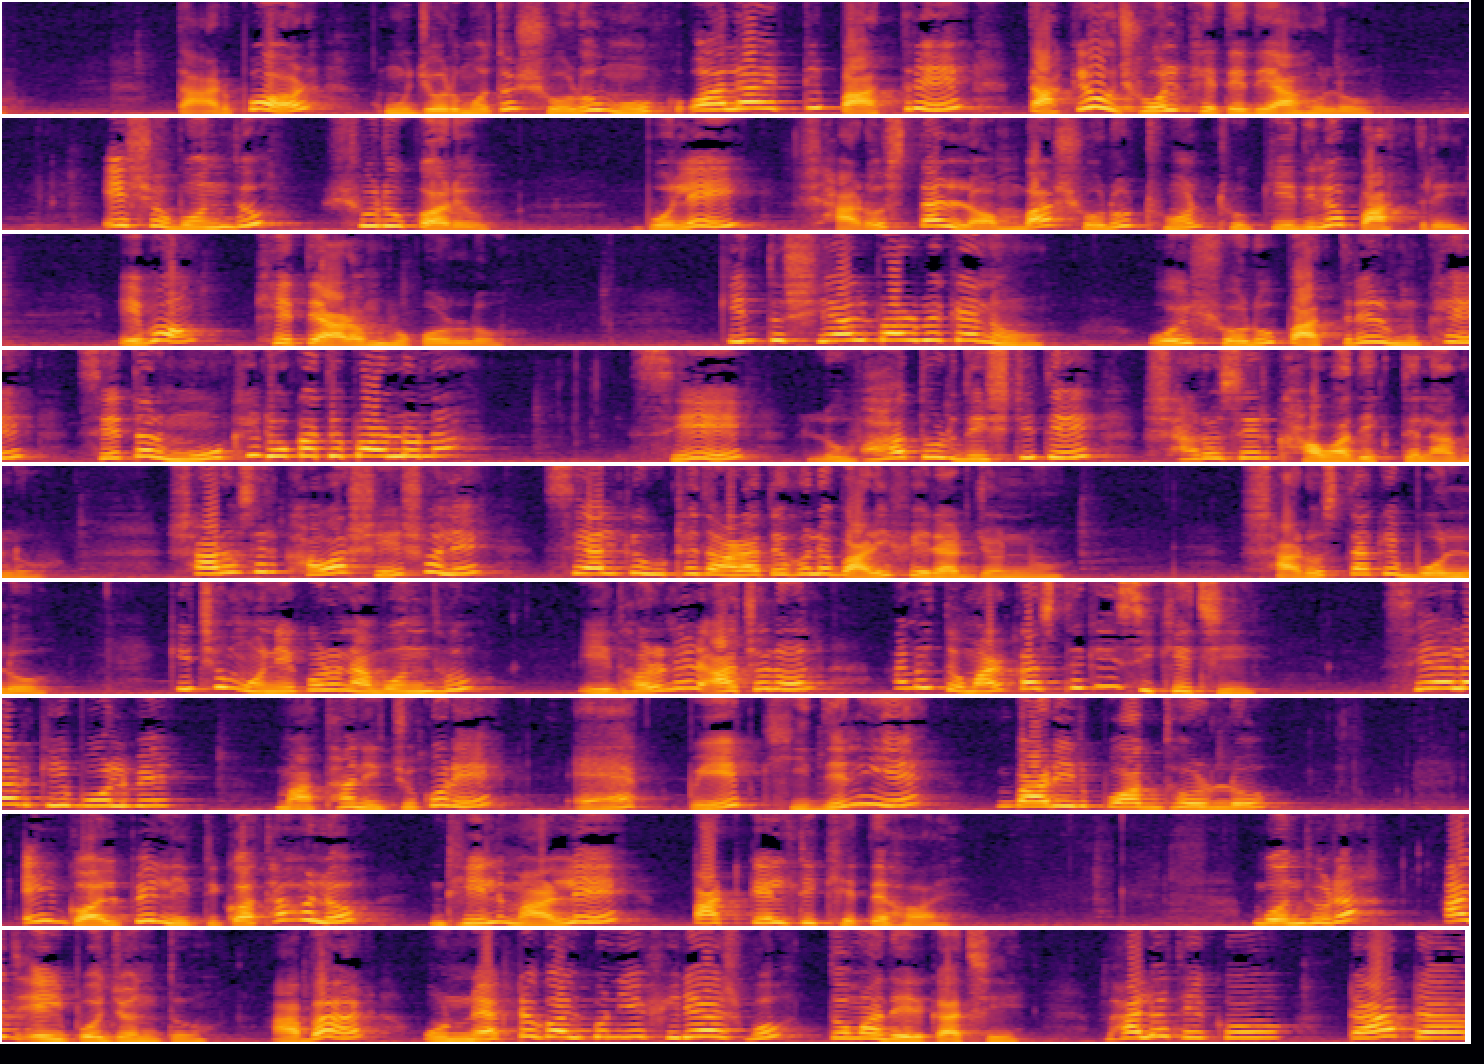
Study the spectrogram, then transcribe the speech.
তারপর কুঁজোর মতো সরু মুখওয়ালা একটি পাত্রে তাকেও ঝোল খেতে দেয়া হলো। এসো বন্ধু, শুরু করো। বলেই সারস তার লম্বা সরু ঠোঁট ঢুকিয়ে দিল পাত্রে এবং খেতে আরম্ভ করল। কিন্তু শিয়াল পারবে কেন? ওই সরু পাত্রের মুখে সে তার মুখই ঢোকাতে পারল না। সে লোভাতুর দৃষ্টিতে সারসের খাওয়া দেখতে লাগল। সারসের খাওয়া শেষ হলে শেয়ালকে উঠে দাঁড়াতে হলো বাড়ি ফেরার জন্য। সারস তাকে বলল, কিছু মনে করো না বন্ধু, এ ধরনের আচরণ আমি তোমার কাছ থেকেই শিখেছি। শেয়াল আর কি বলবে? মাথা নিচু করে এক পেট খিদে নিয়ে বাড়ির পথ ধরল। এই গল্পের নীতিকথা হলো, ঢিল মারলে পাটকেলটি খেতে হয়। বন্ধুরা, আজ এই পর্যন্ত। আবার অন্য একটা গল্প নিয়ে ফিরে আসব তোমাদের কাছে। ভালো থেকো, টাটা।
